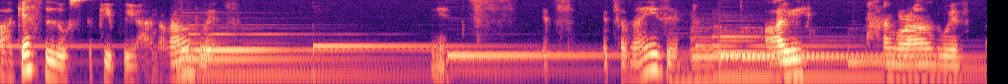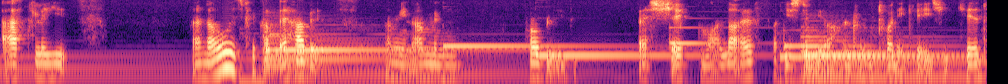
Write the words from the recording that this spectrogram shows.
I guess there's also the people you hang around with. It's it's it's amazing. I hang around with athletes and I always pick up their habits. I mean, I'm in probably the best shape of my life. I used to be a 120 kg kid.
